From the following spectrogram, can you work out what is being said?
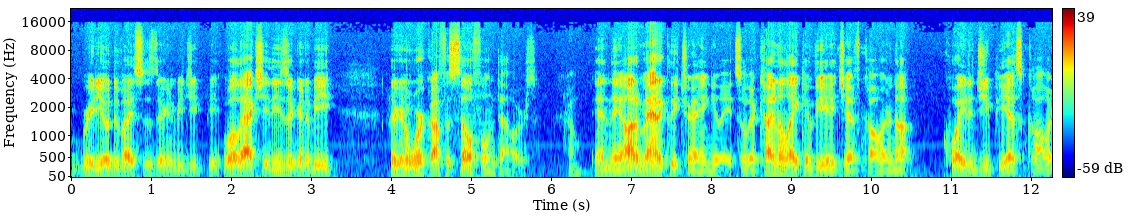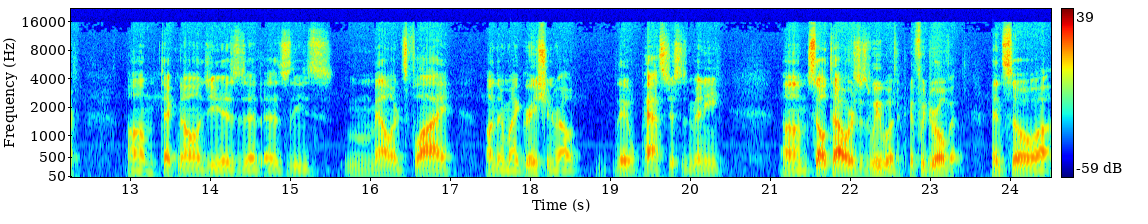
radio devices. They're going to be GPS. Well, actually, these are going to be. They're going to work off of cell phone towers, Oh. and they automatically triangulate. So they're kind of like a VHF collar, not quite a GPS collar. Um, technology is that as these mallards fly on their migration route, they'll pass just as many um, cell towers as we would if we drove it. And so uh,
